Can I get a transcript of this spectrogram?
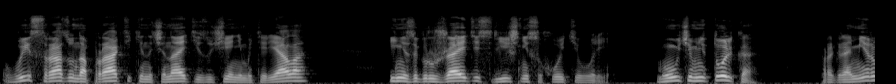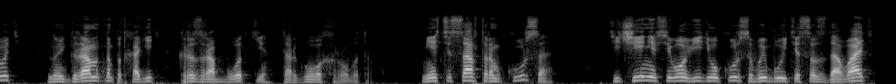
вы сразу на практике начинаете изучение материала и не загружаетесь лишней сухой теорией. Мы учим не только программировать, но и грамотно подходить к разработке торговых роботов. Вместе с автором курса течение всего видеокурса вы будете создавать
